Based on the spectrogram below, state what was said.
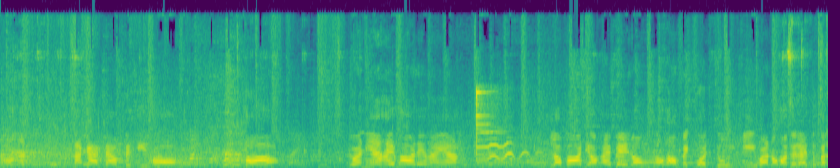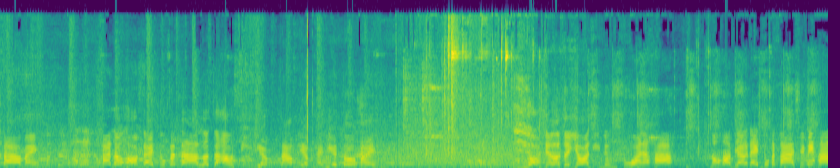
ทองอะ หน้ากากดำเป็นสีทอง พ่อ ตัวเนี้ยให้พ่อได้ไหมอะ แล้วก็เดี๋ยวให้ไปลองน้องหอมไปกดดูอีกทีว่าน้องหอมจะได้ตุ๊กตาไหม ถ้าน้องหอมได้ตุ๊กตาแล้วจะเอาสี่เหลี่ยมสามเหลี่ยมให้พี่โต้ไป นี่หยอดเดี๋ยวเราจะหยอดอีกหนึ่งตัวนะคะ น้องหอมอยากได้ตุ๊กตาใช่ไหมคะ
